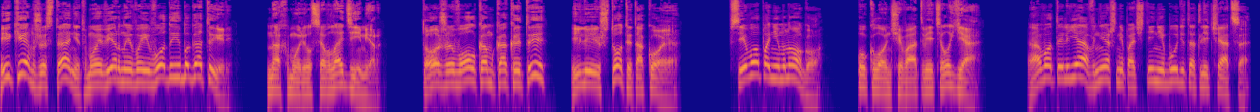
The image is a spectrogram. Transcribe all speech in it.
«И кем же станет мой верный воевода и богатырь?» — нахмурился Владимир. «Тоже волком, как и ты? Или что ты такое?» «Всего понемногу», — уклончиво ответил я. А вот Илья внешне почти не будет отличаться,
